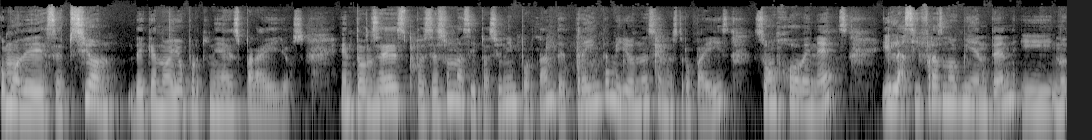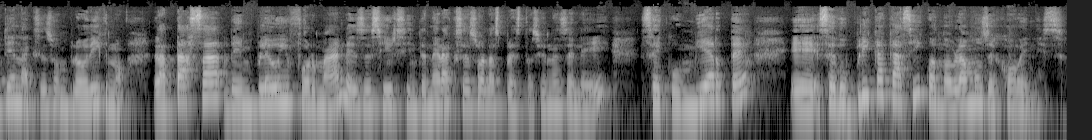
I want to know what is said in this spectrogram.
como de decepción de que no hay oportunidades para ellos. Entonces, pues es una situación importante. 30 millones en nuestro país son jóvenes y las cifras no mienten y no tienen acceso a empleo digno. La tasa de empleo informal, es decir, sin tener acceso a las prestaciones de ley, se convierte, eh, se duplica casi cuando hablamos de jóvenes.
